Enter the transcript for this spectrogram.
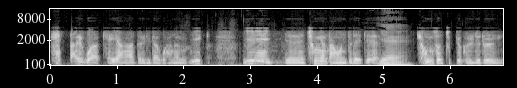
개딸과 개양아들이라고 하는 이, 이 예, 청년 당원들에게 예. 경선 투표 권리를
